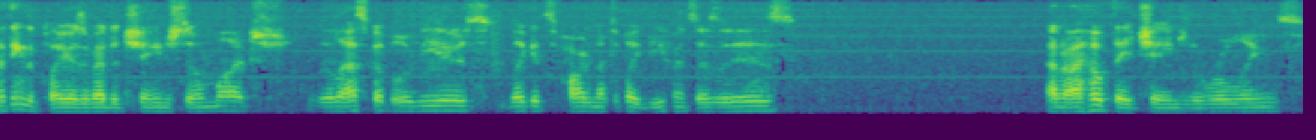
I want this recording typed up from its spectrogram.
I think the players have had to change so much the last couple of years. Like it's hard enough to play defense as it is. I don't know. I hope they change the rulings.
